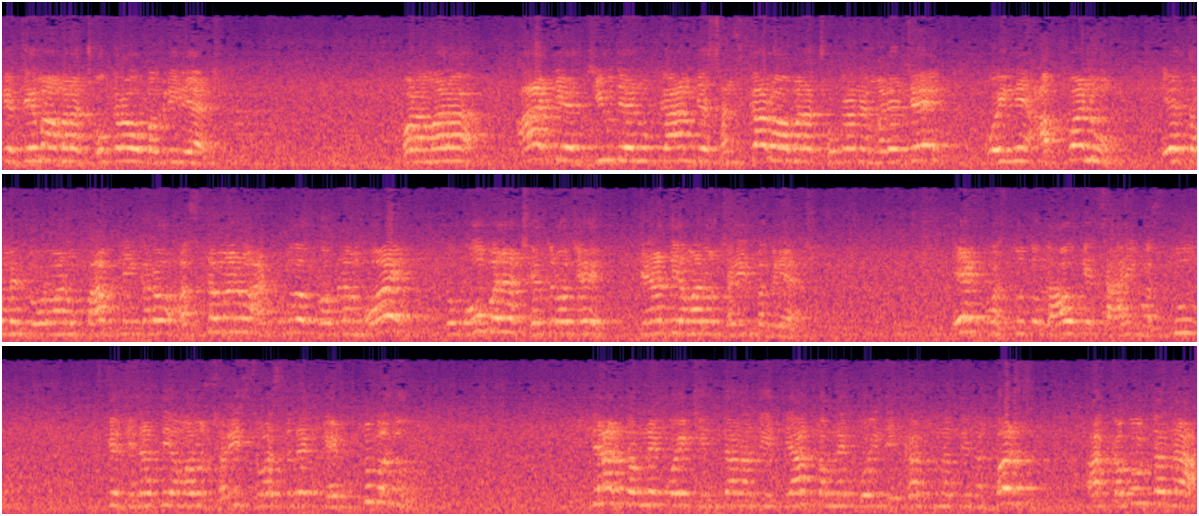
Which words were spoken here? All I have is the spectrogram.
કે જેમાં અમારા છોકરાઓ બગડી રહ્યા છે. પણ અમારા આ જે જીવદેહનું કામ, જે સંસ્કારો અમારા છોકરાને મળે છે, કોઈને આપવાનું, એ તમે તોડવાનું પાપ નહીં કરો. અસ્થમાનો આટલો બધો પ્રોબ્લેમ હોય તો બહુ બધા ક્ષેત્રો છે જેનાથી અમારું શરીર બગડ્યા છે. એક વસ્તુ તો લાવો કે સારી વસ્તુ કે જેનાથી અમારું શરીર સ્વસ્થ રહે કેટલું બધું. ત્યાં તમને કોઈ ચિંતા નથી, ત્યાં તમને કોઈ દેખાતું નથી. બસ આ કબૂતરના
